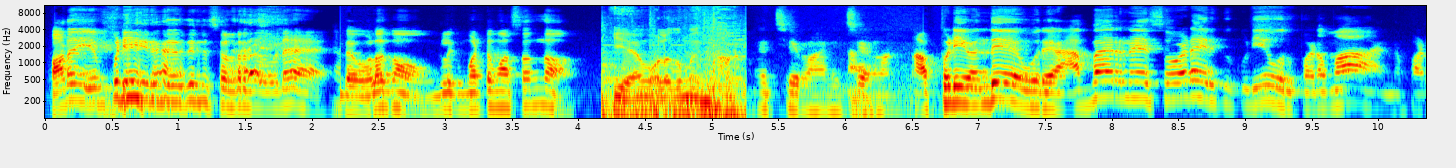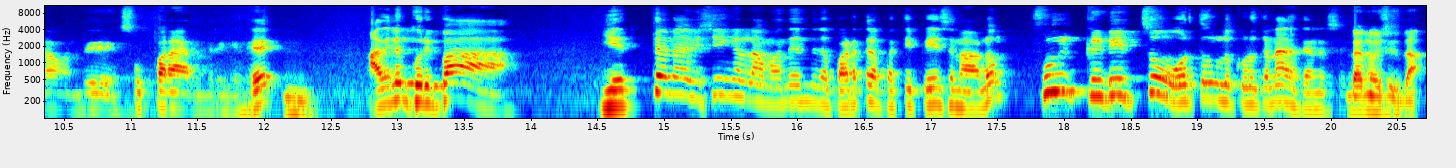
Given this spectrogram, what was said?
படம் எப்படி இருந்ததுன்னு சொல்றத விட இந்த உலகம் உங்களுக்கு மட்டுமா சொந்தம்? என் உலகமும் இதுதான். நிச்சயமா நிச்சயமா. அப்படி வந்து ஒரு அவேர்னஸோட இருக்கக்கூடிய ஒரு படமா இந்த படம் வந்து சூப்பரா இருந்திருக்குது. அதிலும் குறிப்பா எத்தனை விஷயங்கள் நாம வந்து இந்த படத்தை பத்தி பேசினாலும் ஃபுல் கிரெடிட்ஸும் ஒருத்தவங்களுக்கு கொடுக்கணும் அது தனுஷ். தனுஷுக்கு தான்.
